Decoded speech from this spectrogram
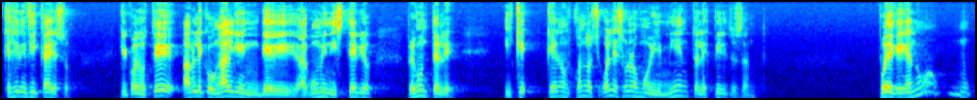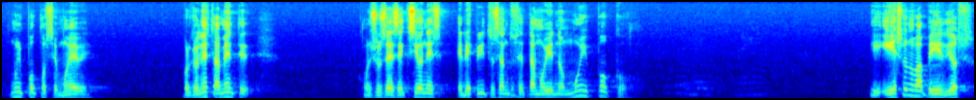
¿Qué significa eso? Que cuando usted hable con alguien de algún ministerio, pregúntele, ¿y qué, cuáles son los movimientos del Espíritu Santo? Puede que diga, no, muy poco se mueve. Porque honestamente, con sus excepciones, el Espíritu Santo se está moviendo muy poco. Y, eso nos va a pedir Dios.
